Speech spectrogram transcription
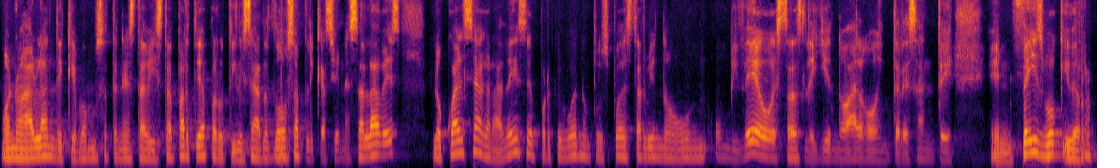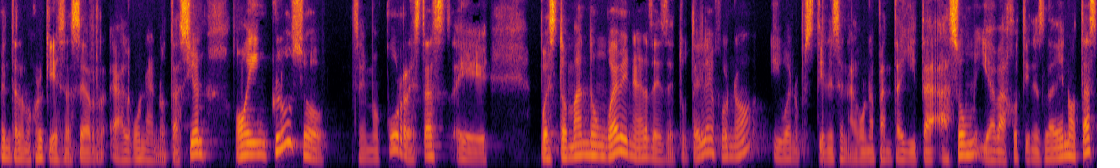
bueno, hablan de que vamos a tener esta vista partida para utilizar dos aplicaciones a la vez, lo cual se agradece porque, bueno, pues puedes estar viendo un, un video, estás leyendo algo interesante en Facebook y de repente a lo mejor quieres hacer alguna anotación o incluso se me ocurre, estás eh, pues tomando un webinar desde tu teléfono y bueno, pues tienes en alguna pantallita a Zoom y abajo tienes la de notas,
